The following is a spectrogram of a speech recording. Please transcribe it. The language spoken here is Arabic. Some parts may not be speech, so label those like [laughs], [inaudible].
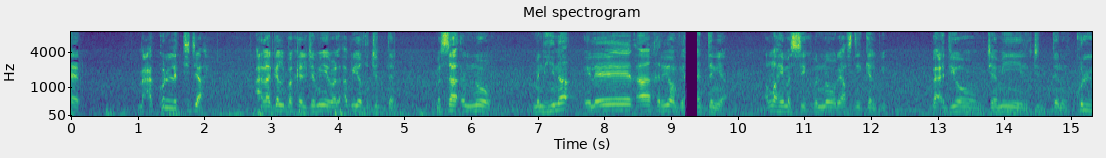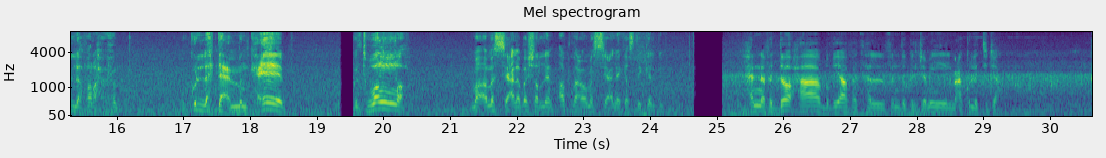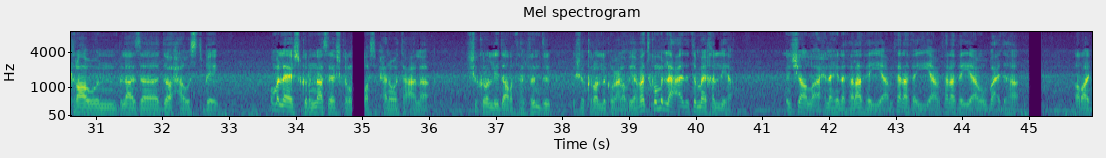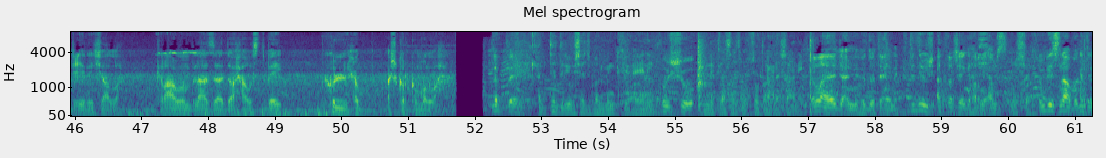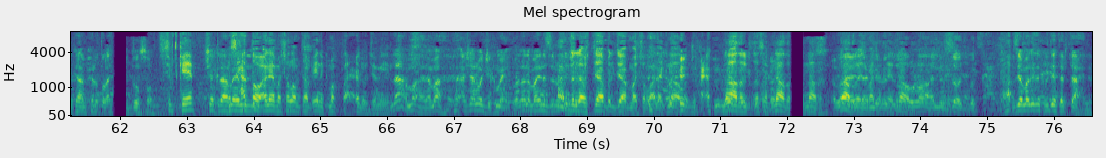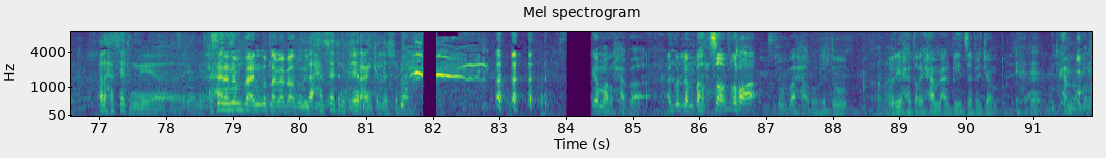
خير مع كل اتجاه على قلبك الجميل والأبيض جدا. مساء النور. من هنا إلى آخر يوم في الدنيا. الله يمسيك بالنور يا صديق قلبي. بعد يوم جميل جدا وكله فرح وحب وكله دعم منك عيب. قلت والله ما أمسي على بشر لين أطلع وأمسي عليك يا صديق قلبي. حنا في الدوحة بضيافة هالفندق الجميل مع كل اتجاه. كراون بلازا دوحة وست باي ومن لا يشكر الناس لا يشكر الله سبحانه وتعالى. شكرا لإدارة هالفندق وشكرا لكم على ضيافتكم. إلا عادة ما يخليها. إن شاء الله إحنا هنا ثلاث أيام ثلاث أيام ثلاث أيام وبعدها راجعين إن شاء الله. كراون بلازا دوحة وست باي بكل الحب أشكركم والله. لبيك أنت تدري وش أجمل منك في عيني؟ وشو؟ إنك لا صرت مبسوطا علشاني الله يجعلني هدوء عينك. تدري وش أكثر شيء قهرني أمس؟ وشو؟ من في سنابة قلت لي كلام حلو طلعت بدون صوت. شفت كيف؟ شكلها بس. حطوا عليه ما شاء الله متابعينك مقطع حلو جميل. لا ما أنا ما عشان وجهك معي ولا أنا ما ينزلون الحمد لله وش جاب الجاب ما شاء الله عليك. ناظر. [laughs] ناظرك غسل ناظر ناظر. ناظر يا جماعة الخير ناظر. والله إن الزود بك. زي ما قلت لك بديت أرتاح لك. أنا حسيت إني آه، يعني بس ان ننفع نطلع مع بعض ونجي لا حسيت إنك غير عن كل الشباب. يا مرحبا. أقول لمبات صفراء وبحر وهدوء. وريحة ريحان مع البيتزا في الجنب. ريحته متحمم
